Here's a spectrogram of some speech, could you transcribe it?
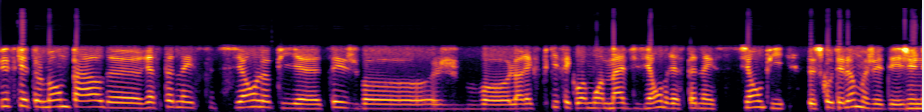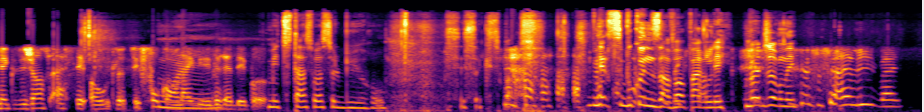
puisque tout le monde parle de respect de l'institution, là, puis euh, tu sais, je vais, je vais leur expliquer c'est quoi moi ma vision de respect de l'institution, puis de ce côté-là, moi j'ai j'ai une exigence assez haute. Là, tu faut qu'on ait des vrais débats. Mais tu t'assois sur le bureau, c'est ça qui se passe. Merci beaucoup de nous avoir parlé. Bonne journée. Salut, bye.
